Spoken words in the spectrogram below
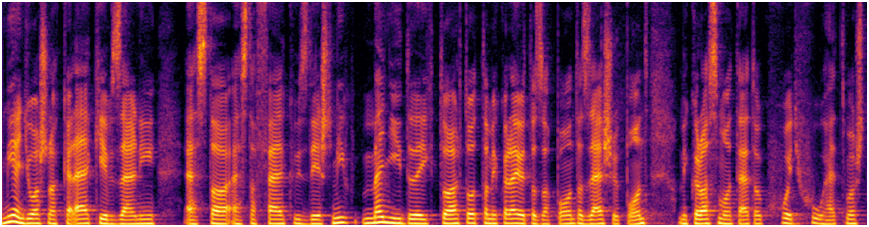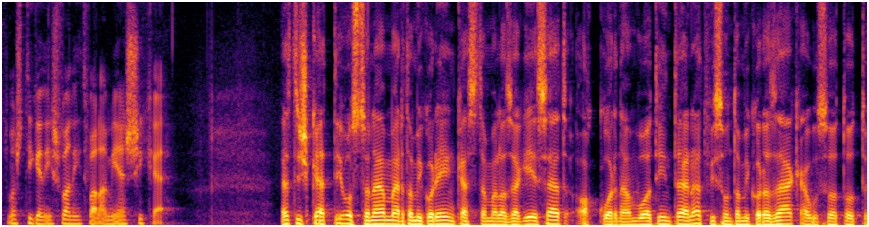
milyen gyorsnak kell elképzelni ezt a, ezt a felküzdést? Mi, mennyi időig tartott, amikor eljött az a pont, az első pont, amikor azt mondtátok, hogy hú, hát most, most igenis van itt valamilyen siker? Ezt is ketté osztanám, mert amikor én kezdtem el az egészet, akkor nem volt internet, viszont amikor az ak 26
